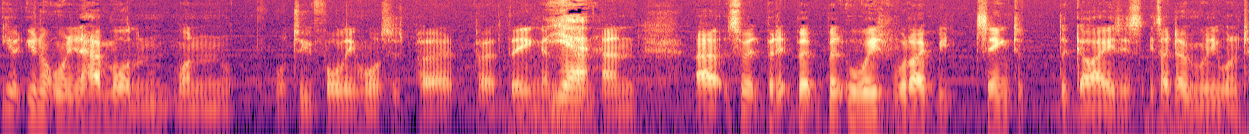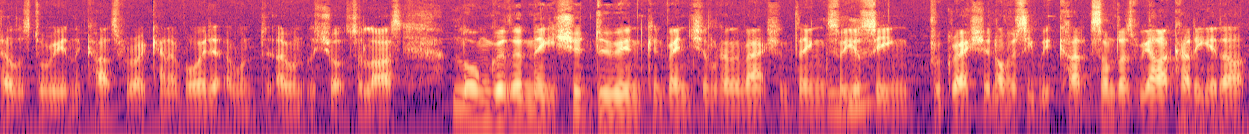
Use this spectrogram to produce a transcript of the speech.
you- you're not wanting to have more than one or two falling horses per per thing, and Yeah. and, and uh, so it, but it, but but always what I'd be saying to the guys is, is I don't really want to tell the story in the cuts where I can avoid it. I want to, I want the shots to last longer than they should do in conventional kind of action things. So you're mm-hmm. seeing progression. Obviously, we cut. Sometimes we are cutting it up,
